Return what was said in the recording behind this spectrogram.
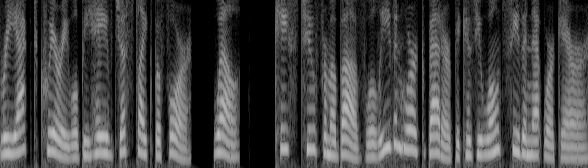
React query will behave just like before. Well, case 2 from above will even work better because you won't see the network error.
